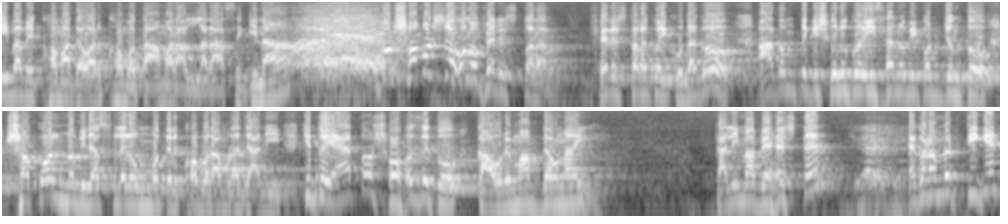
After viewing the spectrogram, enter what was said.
এইভাবে ক্ষমা দেওয়ার ক্ষমতা আমার আল্লাহর আছে কিনা? সমস্যা হলো ফেরেস্তারার ফেরেস্তারা কই, খোদা গো, আদম থেকে শুরু করে ঈসা নবী পর্যন্ত সকল নবী উম্মতের খবর আমরা জানি। কিন্তু এত সহজে তো কাউরে মাপ দাও নাই। কালিমা বেহেস্তের এখন আমরা টিকিট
